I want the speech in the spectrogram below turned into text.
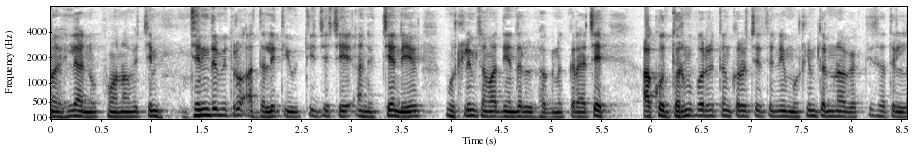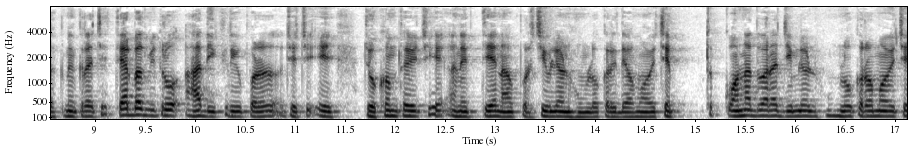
મહિલાનો ફોન આવે છે, જેની મિત્રો આ દલિત યુવતી જે છે અને જેને મુસ્લિમ સમાજની અંદર લગ્ન કર્યા છે, આખો ધર્મ પરિવર્તન કર્યો છે, તેને મુસ્લિમ ધર્મના વ્યક્તિ સાથે લગ્ન કર્યા છે. ત્યારબાદ મિત્રો આ દીકરી ઉપર જે છે એ જોખમ થયું છે અને તેના ઉપર જીવલેણ હુમલો કરી દેવામાં આવે છે. તો કોના દ્વારા જીમલેન્ડ હુમલો કરવામાં આવે છે?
